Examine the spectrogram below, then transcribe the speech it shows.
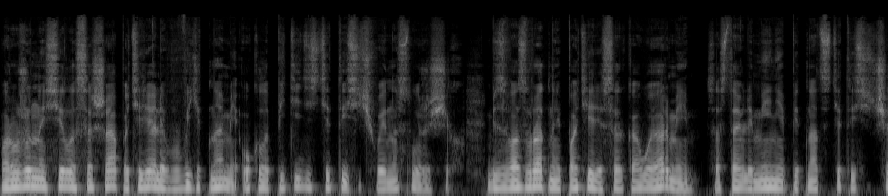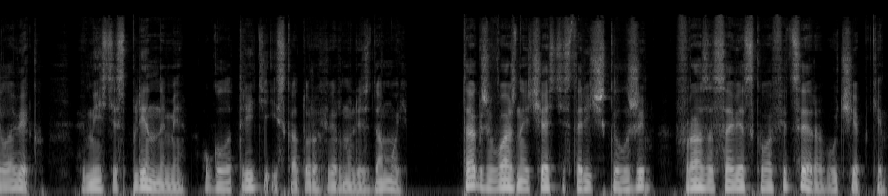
вооруженные силы США потеряли в Вьетнаме около 50 тысяч военнослужащих. Безвозвратные потери 40-й армии составили менее 15 тысяч человек, вместе с пленными, около трети из которых вернулись домой. Также важная часть исторической лжи – фраза советского офицера в учебке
